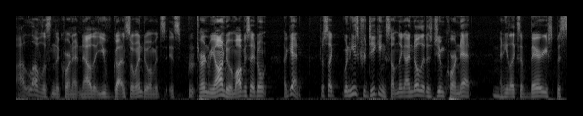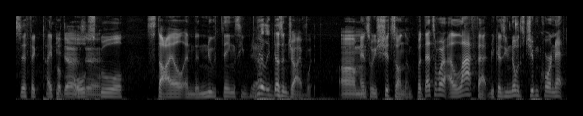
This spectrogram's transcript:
I love listening to Cornette now that you've gotten so into him. It's it's turned me on to him. Obviously, I don't. Again, just like when he's critiquing something, I know that it's Jim Cornette, and he likes a very specific type He of does, old yeah. school style, and the new things he Yeah. really doesn't jive with. Um, And so he shits on them. But that's what I laugh at because you know it's Jim Cornette,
